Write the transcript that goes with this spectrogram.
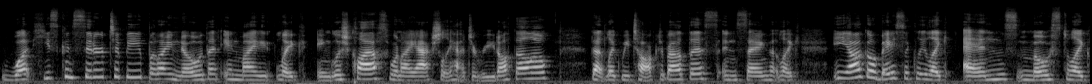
what he's considered to be, but I know that in my like English class when I actually had to read Othello, that like we talked about this in saying that like Iago basically like ends most like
